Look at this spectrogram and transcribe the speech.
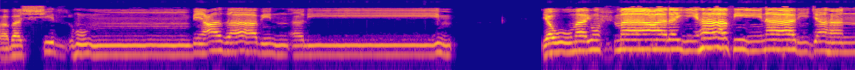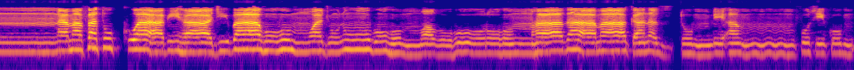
فبشرهم بعذاب أليم. يوم يحمى عليها في نار جهنم فتكوى بها جباههم وجنوبهم وظهورهم. هذا ما كنزتم لأنفسكم.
